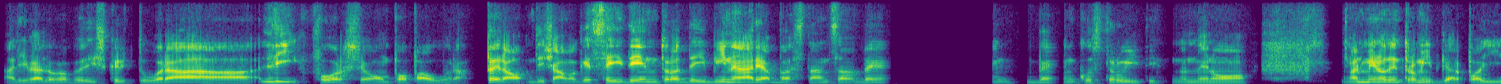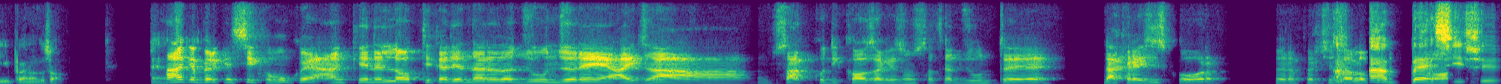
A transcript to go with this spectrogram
a livello proprio di scrittura, lì forse ho un po' paura. Però diciamo che sei dentro a dei binari abbastanza ben, ben costruiti, almeno, almeno dentro Midgar, poi, poi non lo so. Eh. Anche perché sì, comunque anche nell'ottica di andare ad aggiungere hai già un sacco di cose che sono state aggiunte da Crazy Score, per, per citarlo. Ah, beh, sì, sì.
